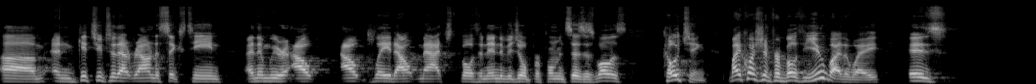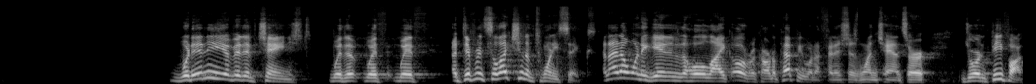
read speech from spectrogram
um, and gets you to that round of 16, and then we were out outplayed, outmatched both in individual performances as well as coaching. My question for both of you, by the way, is would any of it have changed with it with with a different selection of 26. And I don't want to get into the whole like, oh, Ricardo Pepi would have finished as one chance or Jordan Pefok.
